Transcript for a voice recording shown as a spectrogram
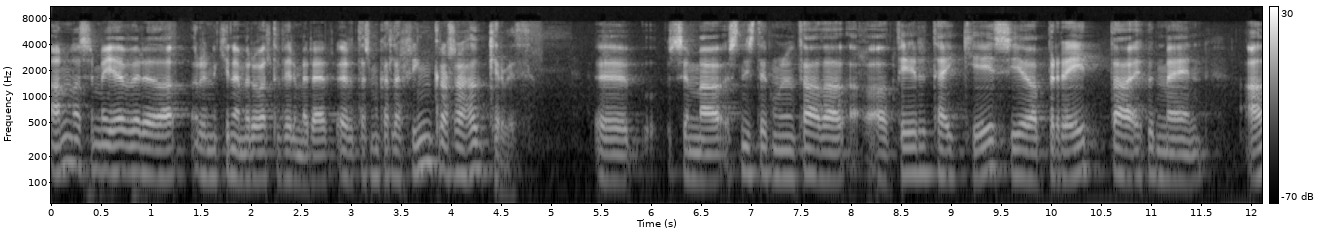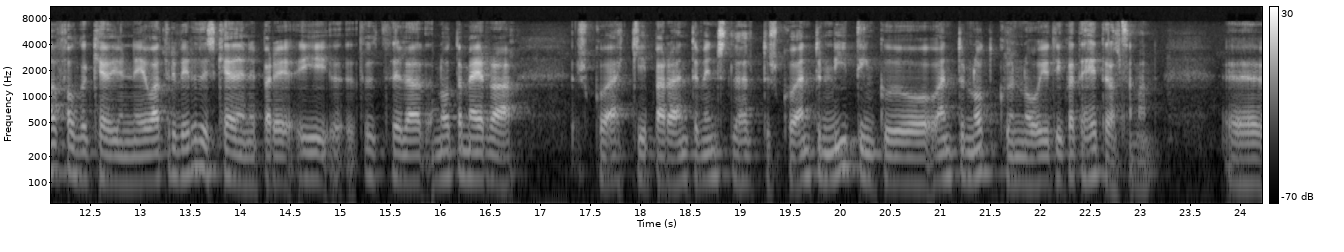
annað sem ég hef verið að reyna að kynna mér og velta fyrir mér er, er þetta sem ég kalla ringgrásar hagkerfið Uh, sem að snýst einhvern veginn um það að, að fyrirtæki séu að breyta einhvern veginn aðfangakeðjunni og allri virðiskeðjunni bara í, til að nota meira sko ekki bara endur vinslu heldur sko endur nýtingu og endur notkun og ég veit ekki hvað þetta heitir allt saman uh,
